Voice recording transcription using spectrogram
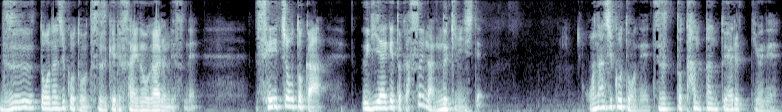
ずっと同じことを続ける才能があるんですね。成長とか、売り上げとかそういうのは抜きにして。同じことをね、ずっと淡々とやるっていうね、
